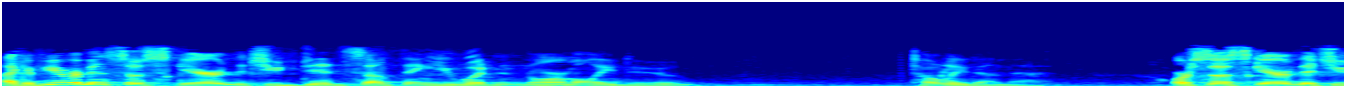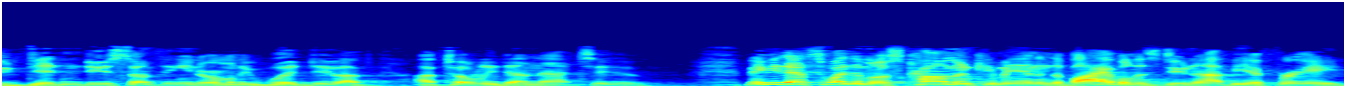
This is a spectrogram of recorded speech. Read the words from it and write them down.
Like, have you ever been so scared that you did something you wouldn't normally do? Totally done that. Or so scared that you didn't do something you normally would do? I've, I've totally done that too. Maybe that's why the most common command in the Bible is do not be afraid.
